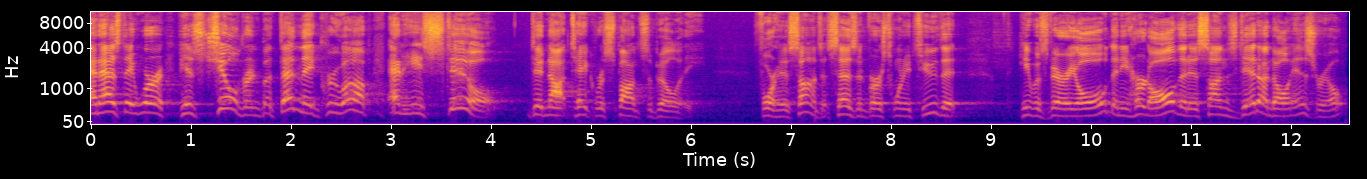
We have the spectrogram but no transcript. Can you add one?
and as they were his children, but then they grew up and he still did not take responsibility for his sons. It says in verse 22 that he was very old and he heard all that his sons did unto all Israel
